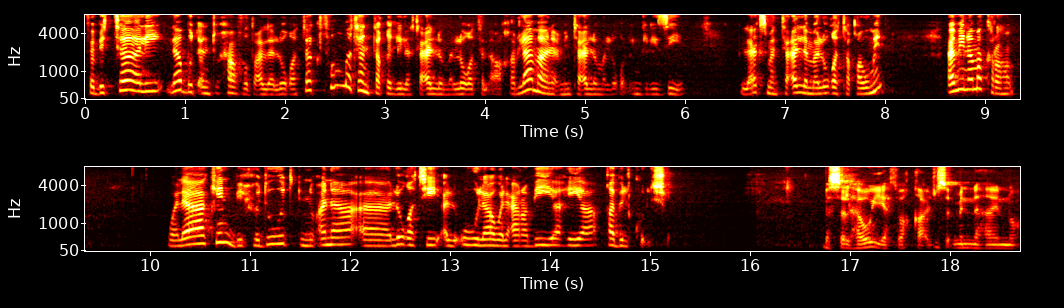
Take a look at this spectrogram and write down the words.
فبالتالي لابد أن تحافظ على لغتك ثم تنتقل إلى تعلم اللغة الآخر. لا مانع من تعلم اللغة الإنجليزية. بالعكس من تعلم لغة قوم أمن مكرهم. ولكن بحدود أنه أنا آه، لغتي الأولى والعربية هي قبل كل شيء. بس الهوية أتوقع جزء منها أنه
